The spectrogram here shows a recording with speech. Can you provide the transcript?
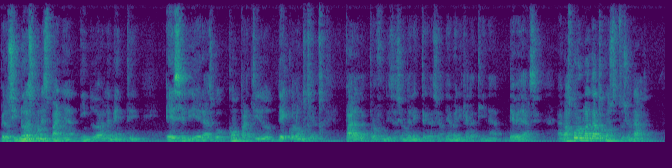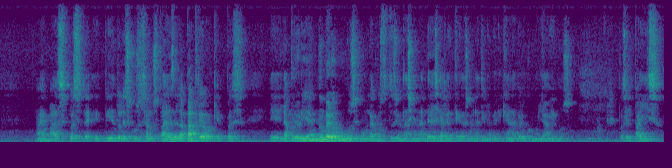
pero si no es con España, indudablemente ese liderazgo compartido de Colombia para la profundización de la integración de América Latina debe darse. Además por un mandato constitucional, además pues eh, pidiéndole excusas a los padres de la patria, porque pues eh, la prioridad número uno, según la Constitución Nacional, debe ser la integración latinoamericana, pero como ya vimos, pues el país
